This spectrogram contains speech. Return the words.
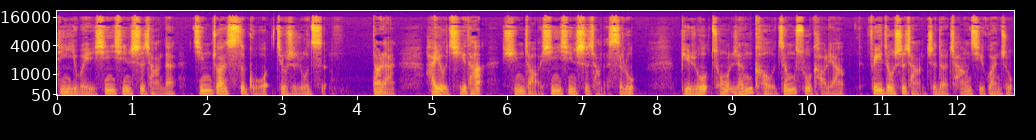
定义为新兴市场的金砖四国就是如此。当然，还有其他寻找新兴市场的思路。比如，从人口增速考量，非洲市场值得长期关注。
